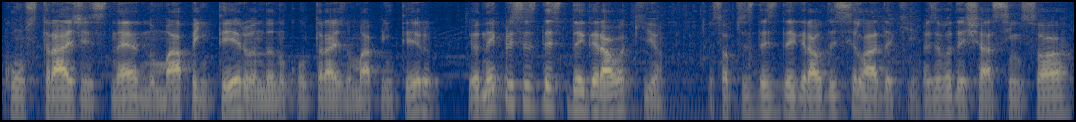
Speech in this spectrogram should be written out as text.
com os trajes, né, no mapa inteiro, andando com o traje no mapa inteiro, eu nem preciso desse degrau aqui, ó. Eu só preciso desse degrau desse lado aqui. Mas eu vou deixar assim só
